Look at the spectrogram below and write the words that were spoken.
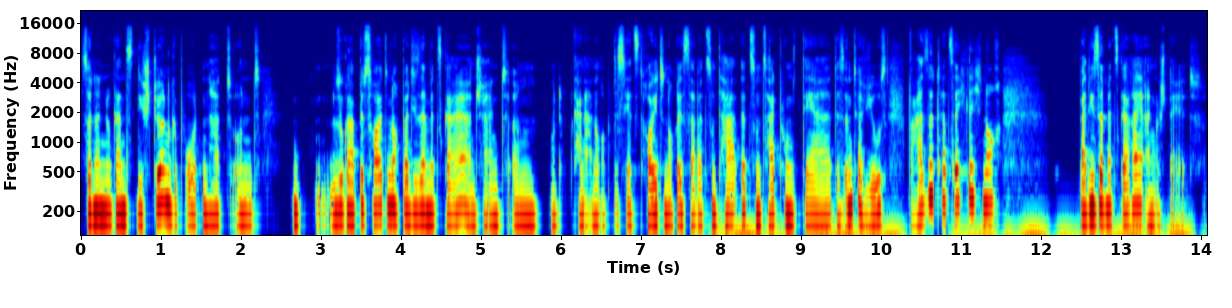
sondern nur ganz die Stirn geboten hat und sogar bis heute noch bei dieser Metzgerei anscheinend, ähm, und keine Ahnung, ob das jetzt heute noch ist, aber zum, Ta äh, zum Zeitpunkt der, des Interviews war sie tatsächlich noch bei dieser Metzgerei angestellt.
